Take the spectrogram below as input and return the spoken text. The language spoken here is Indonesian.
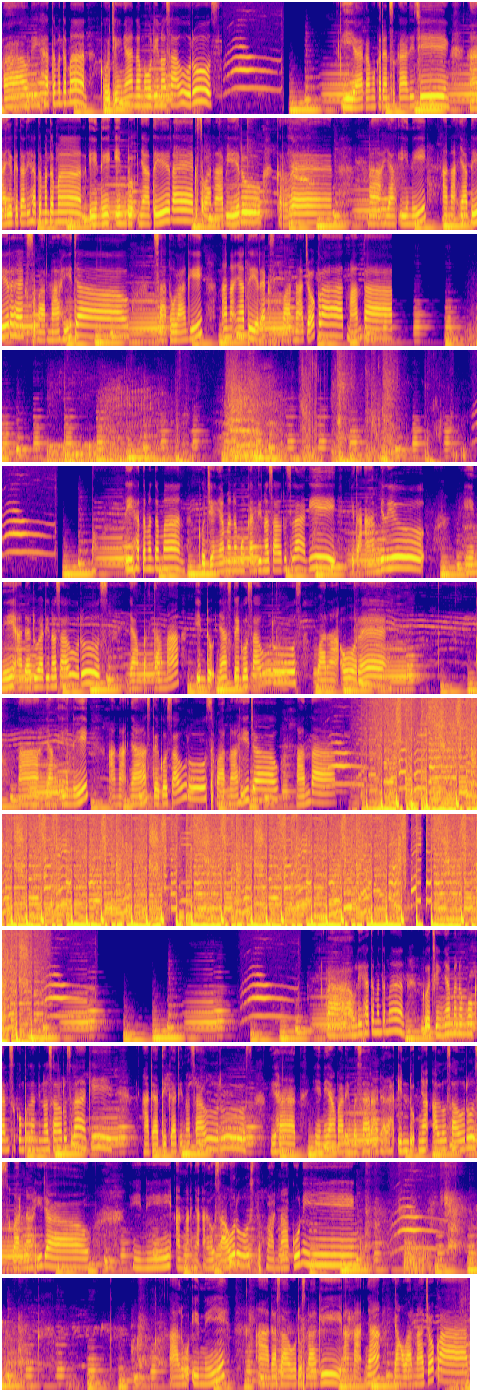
Wow, lihat teman-teman, kucingnya nemu dinosaurus. Iya, kamu keren sekali, Cing. Ayo kita lihat teman-teman. Ini induknya T-Rex warna biru. Keren. Nah, yang ini anaknya T-Rex warna hijau. Satu lagi, anaknya T-Rex warna coklat. Mantap. Lihat teman-teman, kucingnya menemukan dinosaurus lagi. Kita ambil yuk. Ini ada dua dinosaurus. Yang pertama, induknya Stegosaurus warna oranye. Nah, yang ini anaknya Stegosaurus warna hijau. Mantap. Lihat teman-teman, kucingnya menemukan sekumpulan dinosaurus lagi. Ada tiga dinosaurus. Lihat, ini yang paling besar adalah induknya Allosaurus warna hijau. Ini anaknya Allosaurus warna kuning. Lalu ini ada saurus lagi, anaknya yang warna coklat.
